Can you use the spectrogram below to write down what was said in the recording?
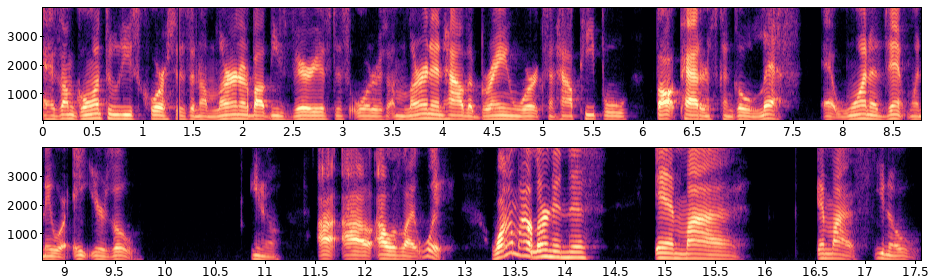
as i'm going through these courses and i'm learning about these various disorders i'm learning how the brain works and how people thought patterns can go left at one event when they were eight years old. You know, I I, I was like, wait, why am I learning this in my in my you know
